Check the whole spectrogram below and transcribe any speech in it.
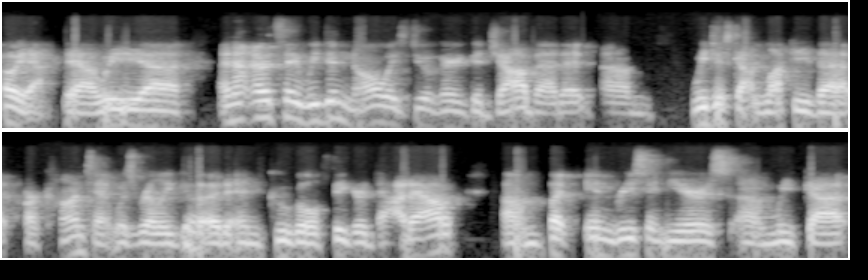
Oh yeah, yeah. We uh, and I would say we didn't always do a very good job at it. Um, we just got lucky that our content was really good, and Google figured that out. Um, but in recent years, um, we've got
